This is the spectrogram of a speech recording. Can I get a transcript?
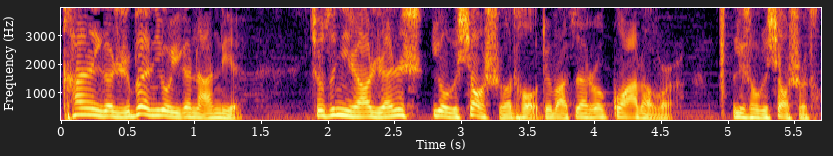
看一个日本有一个男的。就是你知道人是有个小舌头，对吧？在这刮到味儿，里头个小舌头。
